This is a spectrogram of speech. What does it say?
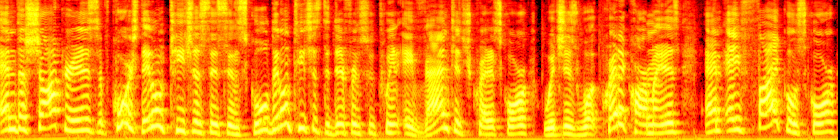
And the shocker is, of course, they don't teach us this in school. They don't teach us the difference between a Vantage credit score, which is what Credit Karma is, and a FICO score,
